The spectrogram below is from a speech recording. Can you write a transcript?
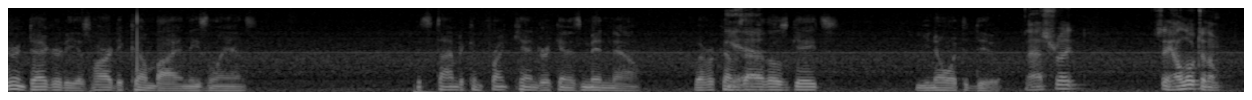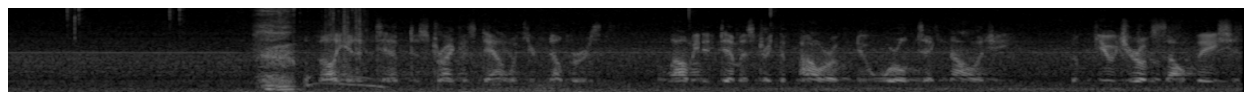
Your integrity is hard to come by in these lands. It's time to confront Kendrick and his men now. Whoever comes Yeah. out of those gates, you know what to do. That's right. Say hello to them. valiant attempt to strike us down with your numbers. Allow me to demonstrate the power of New World technology. The future of salvation.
